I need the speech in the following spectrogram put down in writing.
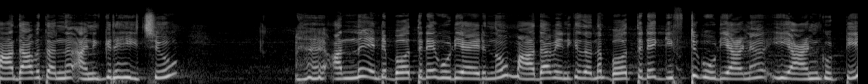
മാതാവ് തന്ന് അനുഗ്രഹിച്ചു. അന്ന് എന്റെ ബർത്ത്ഡേ കൂടിയായിരുന്നു. മാതാവ് എനിക്ക് തന്ന ബർത്ത്ഡേ ഗിഫ്റ്റ് കൂടിയാണ് ഈ ആൺകുട്ടി.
